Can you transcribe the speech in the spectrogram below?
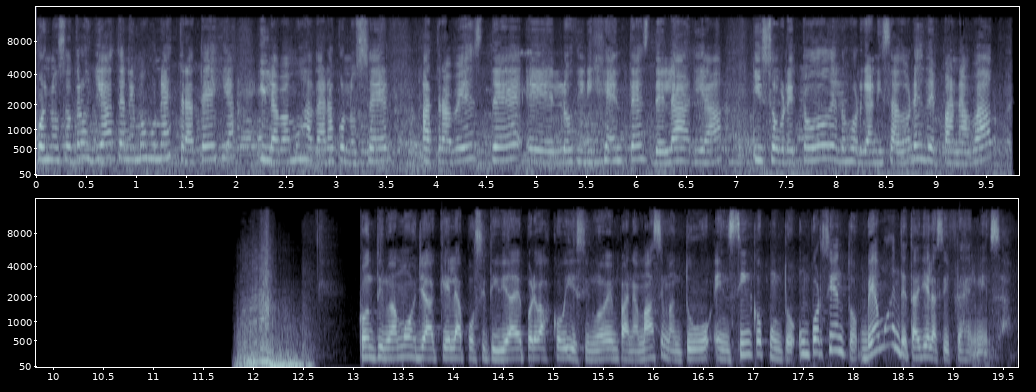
pues nosotros ya tenemos una estrategia y la vamos a dar a conocer a través de eh, los dirigentes del área y sobre todo de los organizadores de Panavac. Continuamos ya que la positividad de pruebas COVID-19 en Panamá se mantuvo en 5.1%. Veamos en detalle las cifras del MINSA.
